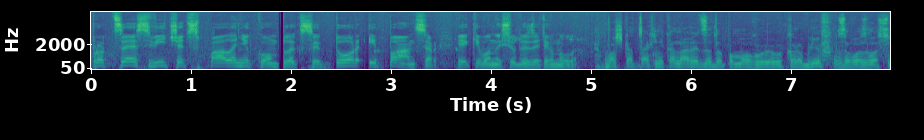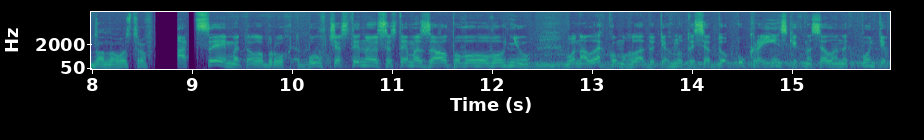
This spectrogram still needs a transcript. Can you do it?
Про це свідчать спалені комплекси Тор і Панцер, які вони сюди затягнули. Важка техніка навіть за допомогою кораблів завозила сюди на остров. А цей металобрухт був частиною системи залпового вогню. Вона легко могла дотягнутися до українських населених пунктів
